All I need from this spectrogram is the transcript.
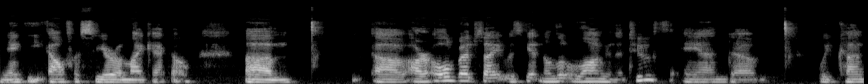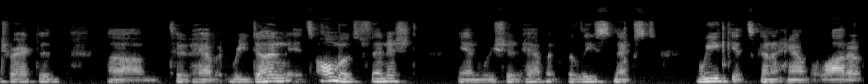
Yankee Alpha Sierra Mike Echo. Um, uh, our old website was getting a little long in the tooth, and um, we contracted um, to have it redone. It's almost finished, and we should have it released next week. It's going to have a lot of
